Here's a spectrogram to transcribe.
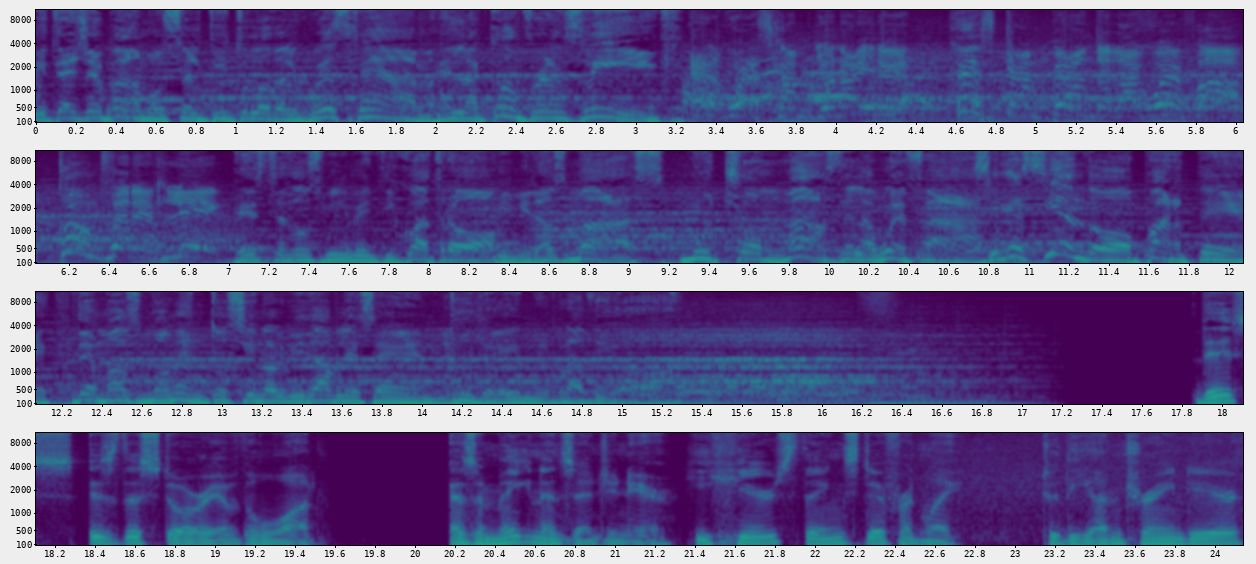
Y te llevamos el título del West Ham en la Conference League. El West Ham United es campeón de la UEFA Conference League. Este 2024 vivirás más, mucho más de la UEFA. Sigue siendo parte de más momentos inolvidables en tu DN Radio. This is the story of the one. As a maintenance engineer, he hears things differently. To the untrained ear,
